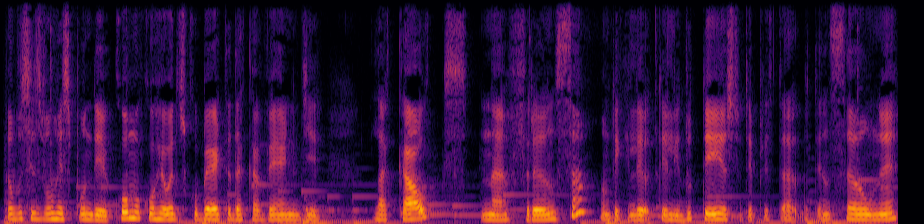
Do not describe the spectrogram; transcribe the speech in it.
Então vocês vão responder como ocorreu a descoberta da caverna de Lacaux, na França. Vamos ter que ler, ter lido o texto, ter prestado atenção, né?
